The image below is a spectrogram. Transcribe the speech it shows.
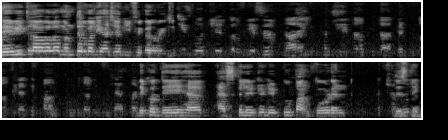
ਦੇਵੀ ਤਲਾਬ ਵਾਲਾ ਮੰਦਿਰ ਵਾਲੀ ਹਜੇ ਨਹੀਂ ਫਿਕਰ ਹੋਈ ਜੀ। ਦੇਖੋ they have escalated it to Pantod and this thing.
